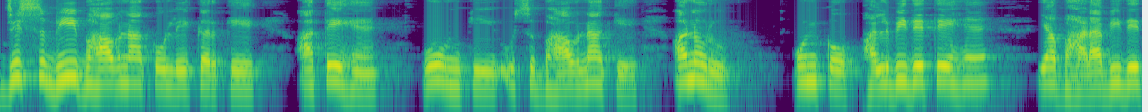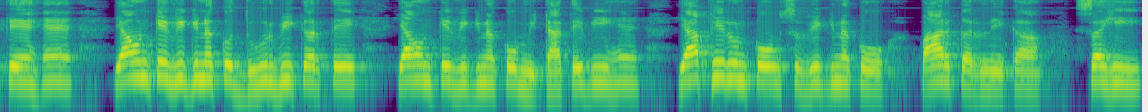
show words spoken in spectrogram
जिस भी भावना को लेकर के आते हैं, वो उनकी उस भावना के अनुरूप उनको फल भी देते हैं या भाड़ा भी देते हैं या उनके विघ्न को दूर भी करते या उनके विघ्न को मिटाते भी हैं या फिर उनको उस विघ्न को पार करने का सही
